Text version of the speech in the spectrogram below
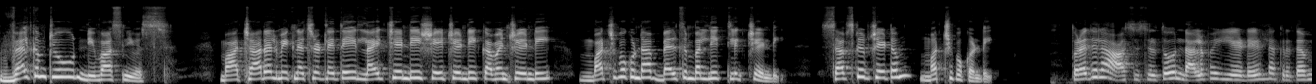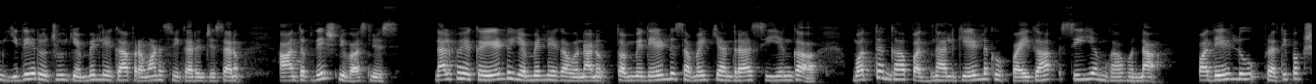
Welcome to Nivas news. మా ఛానల్ మీకు నచ్చినట్లయితే లైక్ చేయండి షేర్ చేయండి కమెంట్ చేయండి. మర్చిపోకుండా బెల్ సింబల్ని క్లిక్ చేయండి. సబ్స్క్రైబ్ చేయటం మర్చిపోకండి. ప్రజల ఆశీస్సులతో నలభై ఏడేళ్ళ క్రితం ఇదే రోజు ఎమ్మెల్యేగా ప్రమాణ స్వీకారం చేశాను. ఆంధ్రప్రదేశ్ నివాస్ న్యూస్. నలభై ఒక్క ఏళ్ళు ఎమ్మెల్యేగా ఉన్నాను. తొమ్మిదేళ్ళు సమైక్యాంధ్ర సీఎంగా మొత్తంగా పద్నాలుగేళ్ళకు పైగా సీఎంగా ఉన్నా. పదేళ్ళు ప్రతిపక్ష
